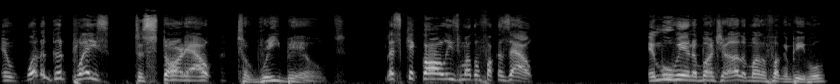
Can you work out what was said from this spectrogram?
and what a good place to start out to rebuild. Let's kick all these motherfuckers out and move in a bunch of other motherfucking people.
